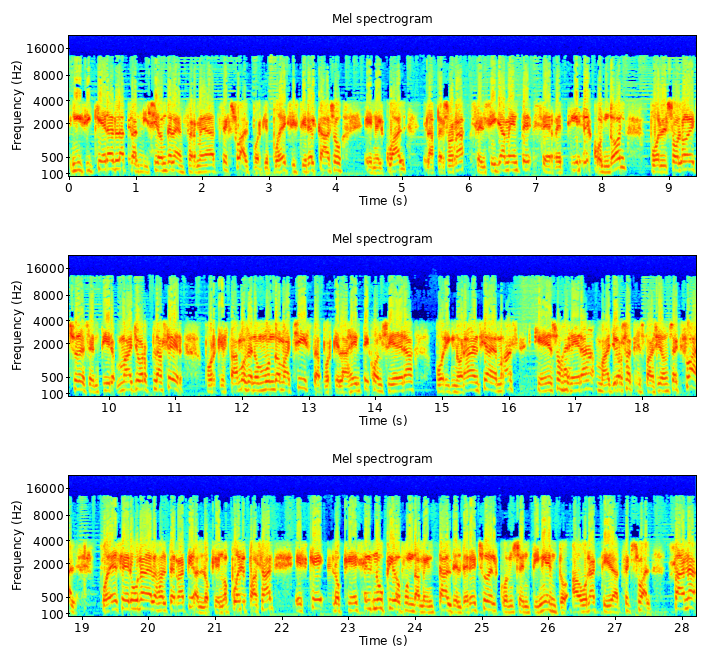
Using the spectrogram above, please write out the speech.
ni siquiera es la transmisión de la enfermedad sexual, porque puede existir el caso en el cual la persona sencillamente se retire el condón por el solo hecho de sentir mayor placer, porque estamos en un mundo machista, porque la gente considera por ignorancia además que eso genera mayor satisfacción sexual. Puede ser una de las alternativas. Lo que no puede pasar es que lo que es el núcleo fundamental del derecho del consentimiento a una actividad sexual sana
